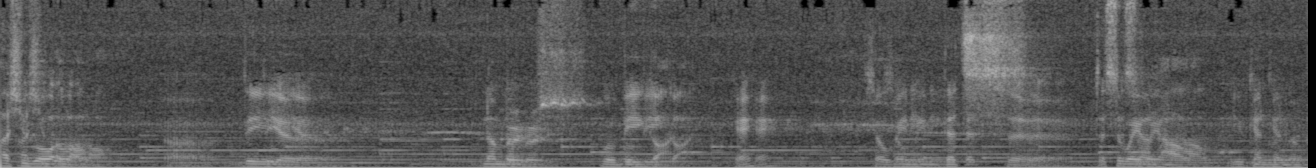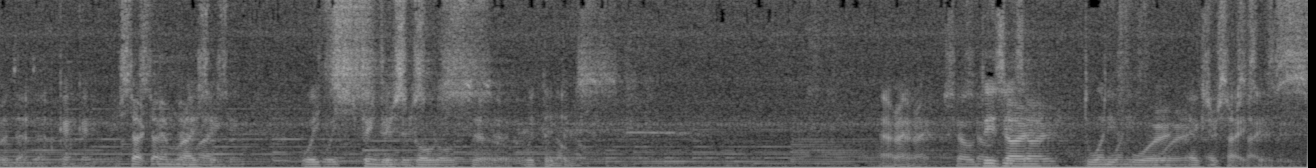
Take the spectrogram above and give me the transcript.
as you go along, uh, the uh, numbers will be gone. Okay? So meaning that's uh, that's the way on how you can remember them. Okay? You start memorizing which fingers goes uh, with the notes. All right. So these are 24 exercises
